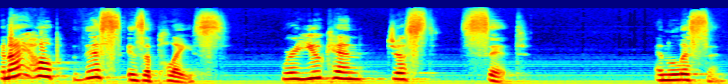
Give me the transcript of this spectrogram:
And I hope this is a place where you can just sit and listen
